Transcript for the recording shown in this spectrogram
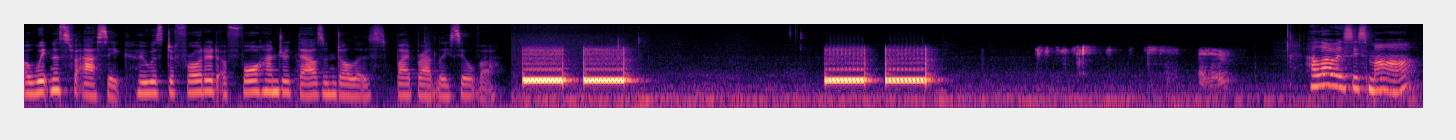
a witness for ASIC who was defrauded of $400,000 by Bradley Silver. Hello, Hello, is this Mark?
